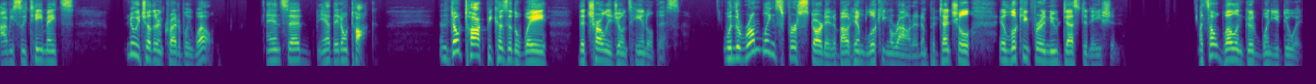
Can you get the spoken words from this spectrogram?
obviously teammates, knew each other incredibly well, and said, yeah, they don't talk. And don't talk because of the way that Charlie Jones handled this. When the rumblings first started about him looking around and a potential uh, looking for a new destination, it's all well and good when you do it.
